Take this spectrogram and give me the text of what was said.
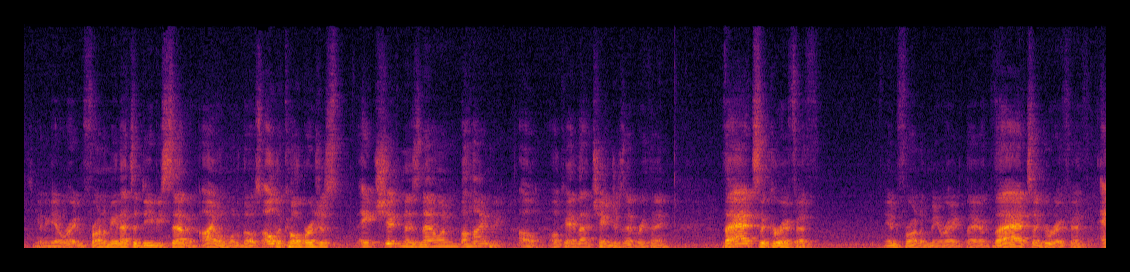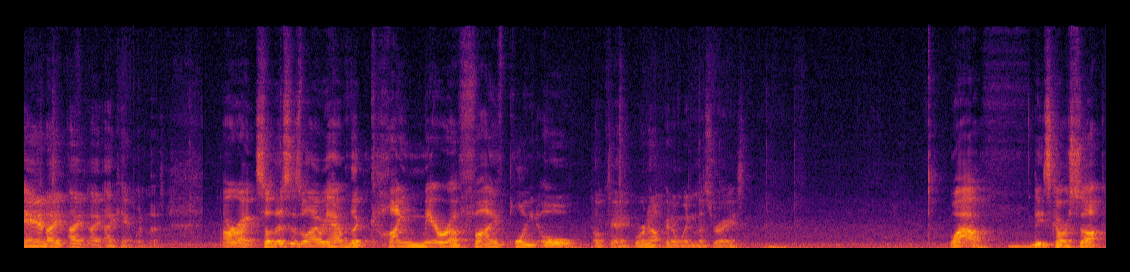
He's gonna get right in front of me. That's a DB7. I own one of those. Oh, the Cobra just ate shit and is now in behind me. Oh, okay, that changes everything. That's a Griffith in front of me right there. That's a Griffith. And I, I, I can't win this. Alright, so this is why we have the Chimaera 5.0. Okay, we're not to win this race. Wow, these cars suck.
